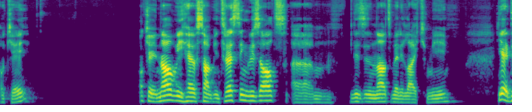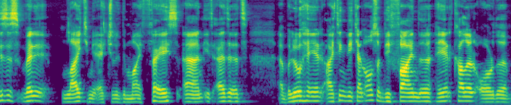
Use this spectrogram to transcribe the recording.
okay? Okay now we have some interesting results. Um, this is not very like me. Yeah this is very like me actually the, my face and it added a blue hair. I think we can also define the hair color or the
